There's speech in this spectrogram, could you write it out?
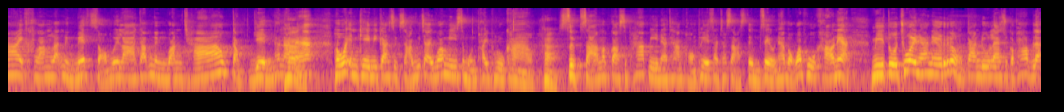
ง่ายๆ ครั้งละ 1 เม็ด2 เวลาครับ 1 วันเช้ากับเย็นเท่านั้นนะฮะ เพราะว่า NK มีการศึกษาวิจัยว่ามีสมุนไพรพลูคาวค่ะศึกษามากว่า 15 ปีแนวทางของเภสัชศาสตร์สเต็มเซลล์นะฮะบอกว่าพลูคาวเนี่ยมีตัวช่วยนะฮะในเรื่องของการดูแลสุขภาพและ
